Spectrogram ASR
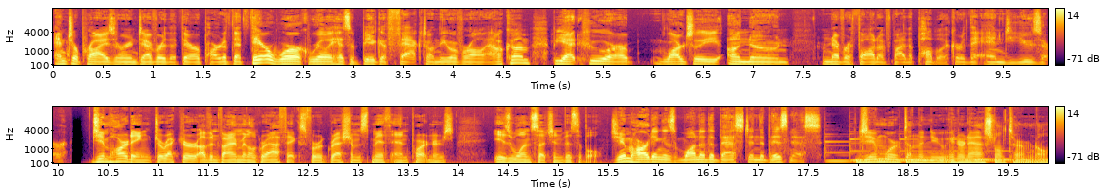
enterprise or endeavor that they're a part of, that their work really has a big effect on the overall outcome, but yet who are largely unknown or never thought of by the public or the end user. Jim Harding, director of environmental graphics for Gresham Smith and Partners, is one such invisible. Jim Harding is one of the best in the business. Jim worked on the new international terminal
